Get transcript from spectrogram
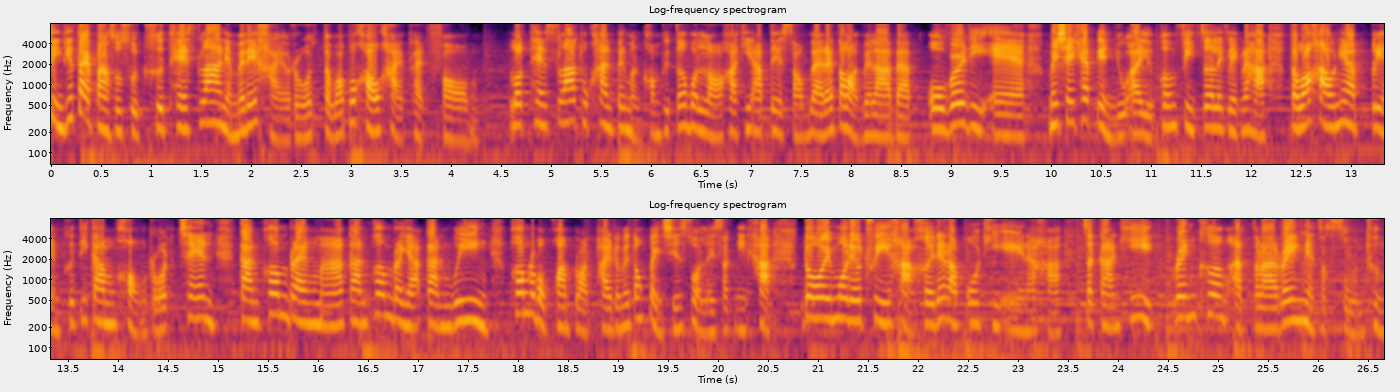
สิ่งที่แตกต่างสุดๆ คือเทสลาเนี่ยไม่ได้ขายรถ แต่ว่าพวกเขาขายแพลตฟอร์ม รถเทสลาทุกคันเป็นเหมือนคอมพิวเตอร์บนล้อค่ะ ที่อัปเดตซอฟต์แวร์ได้ตลอดเวลาแบบ over the air ไม่ใช่แค่เปลี่ยน UI หรือเพิ่มฟีเจอร์เล็กๆนะคะ แต่ว่าเขาเนี่ยเปลี่ยนพฤติกรรมของรถ เช่น การเพิ่มแรงม้า การเพิ่มระยะการวิ่ง เพิ่มระบบความปลอดภัยโดยไม่ต้องเปลี่ยนชิ้นส่วนเลยสักนิดค่ะ โดย Model 3 ค่ะ เคยได้รับ OTA นะคะ จากการที่เร่งเครื่องอัตราเร่งเนี่ยจาก0ถึง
